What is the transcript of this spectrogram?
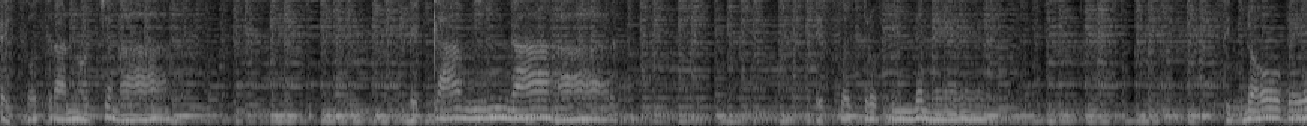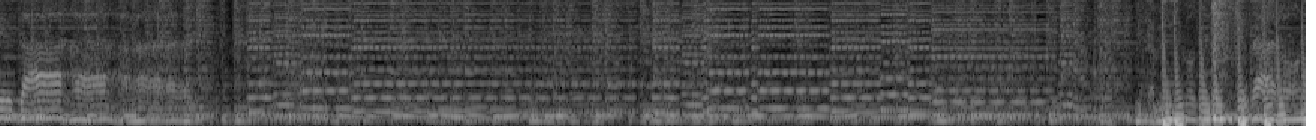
Es otra noche más de caminar. Es otro fin de mes sin novedad. Se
